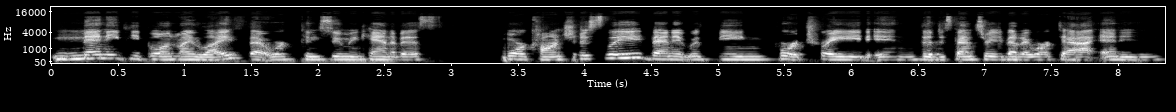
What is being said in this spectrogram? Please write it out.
many people in my life that were consuming cannabis more consciously than it was being portrayed in the dispensary that I worked at and in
